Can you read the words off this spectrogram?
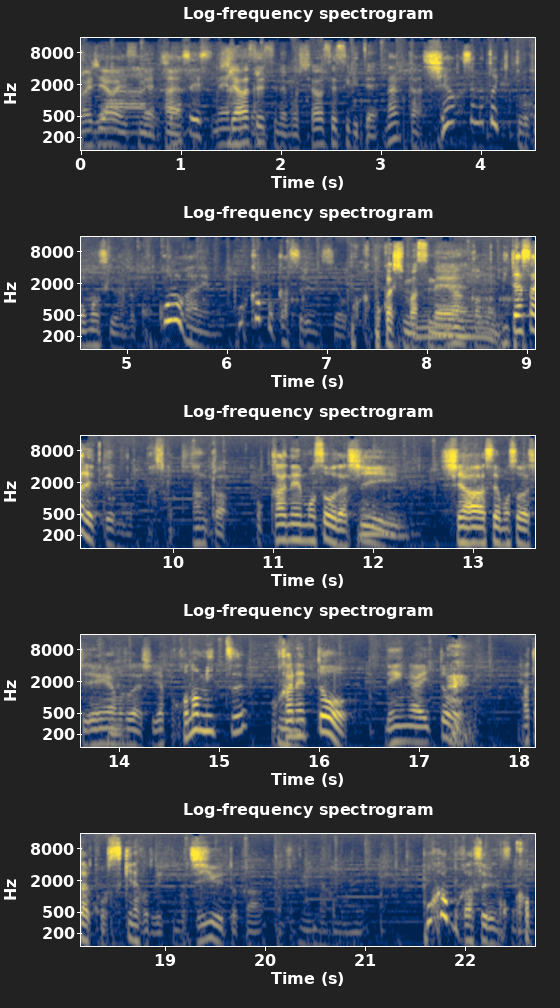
マジやばいですね。幸せですね。はい幸せですね。もう幸せすぎて。なんか幸せな時って僕思うんですけどなんか心がねもうポカポカするんですよ、ポカポカしますね。なんかもう満たされても確かなんかお金もそうだし、幸せもそうだし恋愛もそうだし、やっぱこの3つお金と恋愛と、あとはこう好きなことでもう自由とかなんかもうねポカポカするんですよ、ポカね、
